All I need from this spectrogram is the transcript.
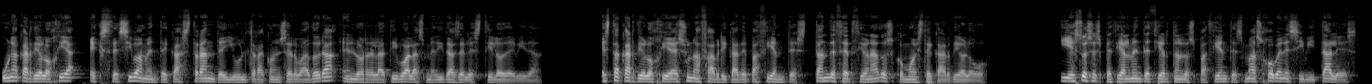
Una cardiología excesivamente castrante y ultraconservadora en lo relativo a las medidas del estilo de vida. Esta cardiología es una fábrica de pacientes tan decepcionados como este cardiólogo. Y esto es especialmente cierto en los pacientes más jóvenes y vitales,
